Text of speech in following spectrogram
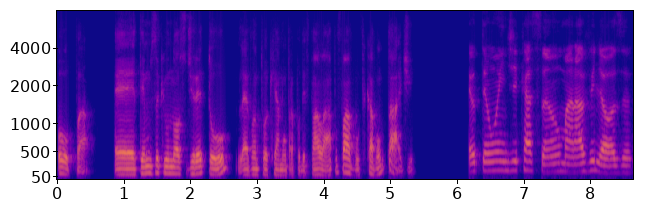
Opa, é, temos aqui o nosso diretor, levantou aqui a mão para poder falar, por favor, fica à vontade. Eu tenho uma indicação maravilhosa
